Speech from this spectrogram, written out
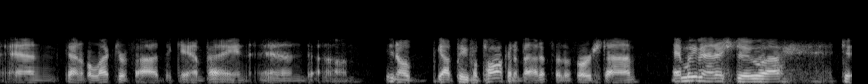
and kind of electrified the campaign and um, you know got people talking about it for the first time and we managed to uh, to,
